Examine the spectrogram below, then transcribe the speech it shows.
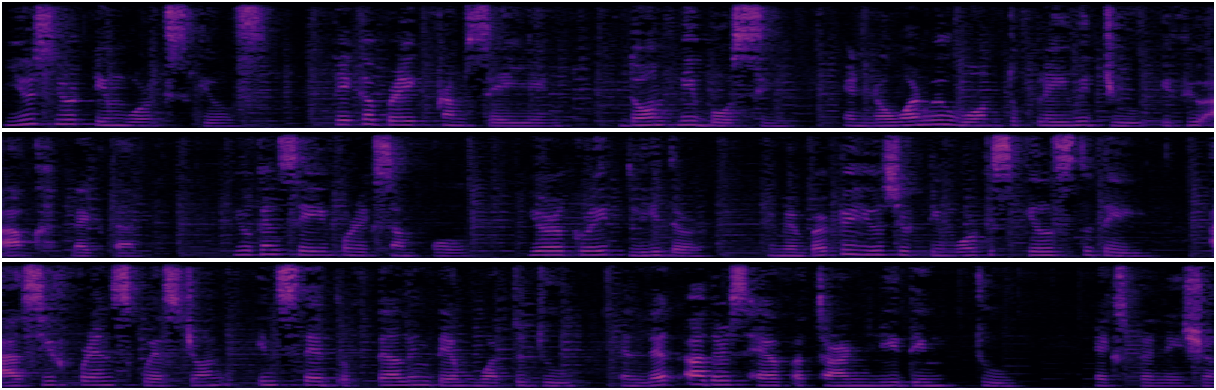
Use your teamwork skills. Take a break from saying, don't be bossy and no one will want to play with you if you act like that. You can say, for example, You're a great leader. Remember to use your teamwork skills today. Ask your friends questions instead of telling them what to do and let others have a turn leading to explanation.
